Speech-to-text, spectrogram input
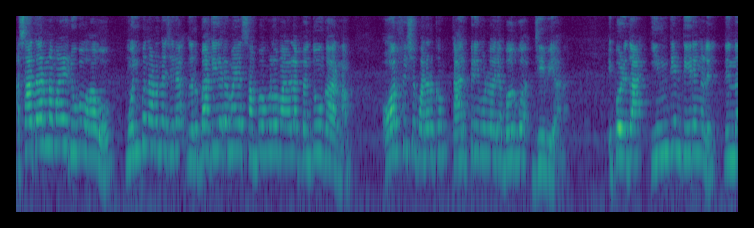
അസാധാരണമായ രൂപഭാവവും മുൻപ് നടന്ന ചില നിർഭാഗ്യകരമായ സംഭവങ്ങളുമായുള്ള ബന്ധവും കാരണം ഓർഫിഷ് പലർക്കും താല്പര്യമുള്ള ഒരു അപൂർവ ജീവിയാണ്. ഇപ്പോഴിതാ ഇന്ത്യൻ തീരങ്ങളിൽ നിന്ന്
